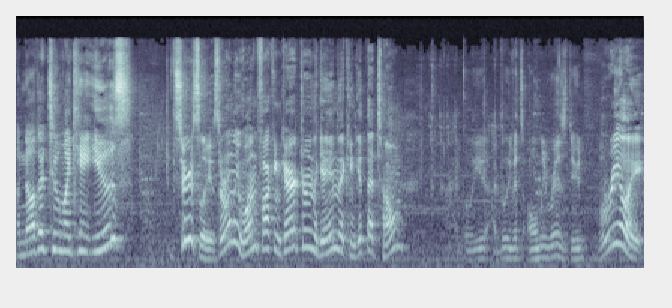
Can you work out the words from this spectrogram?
another tomb I can't use. Seriously, is there only one fucking character in the game that can get that tome? I believe. I believe it's only Rhys, dude. Really?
